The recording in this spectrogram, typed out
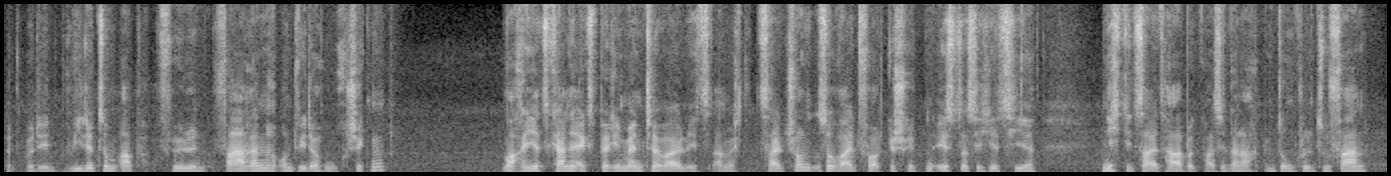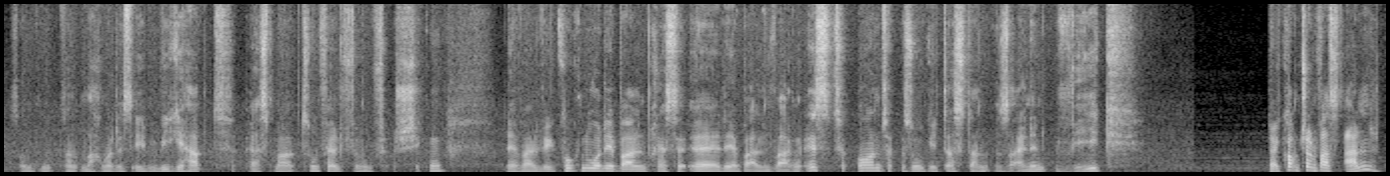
Könnten wir den wieder zum Abfüllen fahren und wieder hochschicken. Mache jetzt keine Experimente, weil jetzt einfach die Zeit schon so weit fortgeschritten ist, dass ich jetzt hier nicht die Zeit habe, quasi danach im Dunkeln zu fahren sondern dann machen wir das eben wie gehabt. Erstmal zum Feld 5 schicken, derweil wir gucken, wo der Ballenpresse, äh, der Ballenwagen ist und so geht das dann seinen Weg. Da kommt schon was an.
